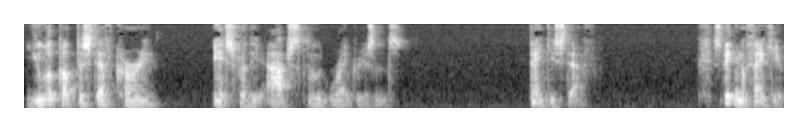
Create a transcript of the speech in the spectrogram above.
You look up to Steph Curry, it's for the absolute right reasons. Thank you, Steph. Speaking of thank you,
